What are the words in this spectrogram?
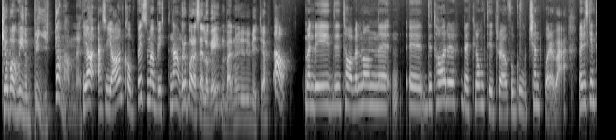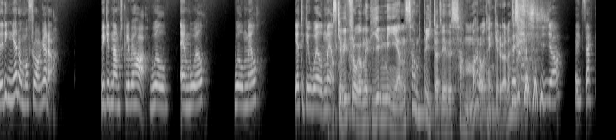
Kan jag bara gå in och byta namnet? ja, alltså jag har en kompis som har bytt namn. Och bara så här, logga in och bara, nu byter jag. Ja, men det, det tar väl någon... eh, eh, Det tar rätt lång tid tror jag att få godkänt på det bara. Men vi ska inte ringa dem och fråga då? Vilket namn skulle vi ha? Will... M-Will? Will Mill? Jag tycker Will Mill. Ska vi fråga om ett gemensamt byte, att vi heter samma då, tänker du eller? ja, exakt.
